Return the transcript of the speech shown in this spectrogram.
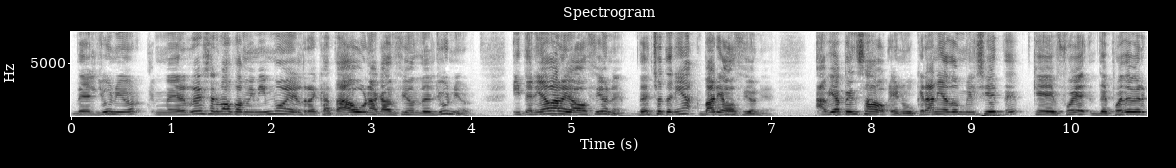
del Junior, me he reservado para mí mismo el rescatar una canción del Junior. Y tenía varias opciones. De hecho, tenía varias opciones. Había pensado en Ucrania 2007, que fue después de ver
